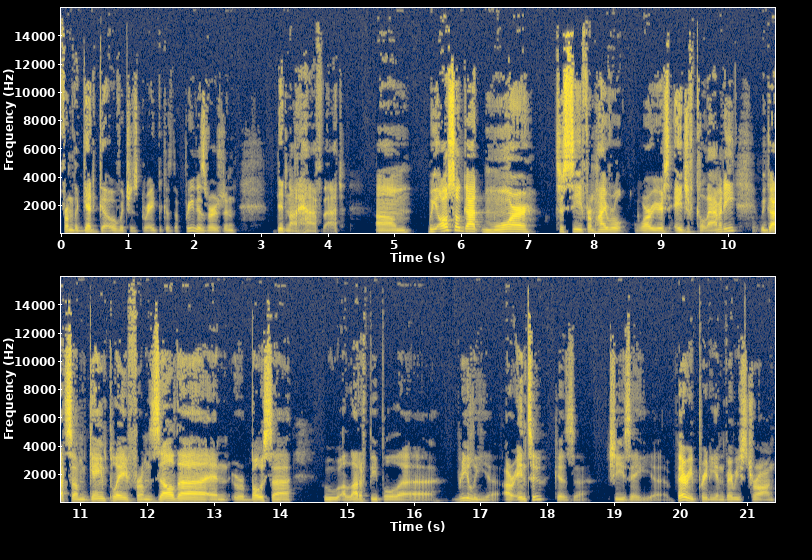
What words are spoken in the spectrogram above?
from the get-go, which is great because the previous version did not have that. Um, we also got more to see from Hyrule Warriors Age of Calamity. We got some gameplay from Zelda and Urbosa, who a lot of people uh, really uh, are into because uh, she's a uh, very pretty and very strong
